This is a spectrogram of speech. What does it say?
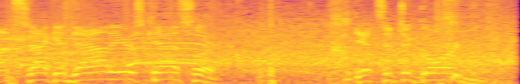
On second down, here's Kessler. Gets it to Gordon.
